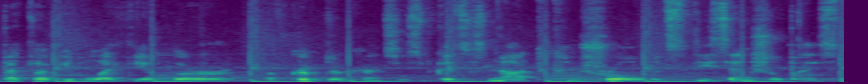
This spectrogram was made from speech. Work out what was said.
that's why people like the allure of cryptocurrencies because it's not controlled; it's decentralized.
